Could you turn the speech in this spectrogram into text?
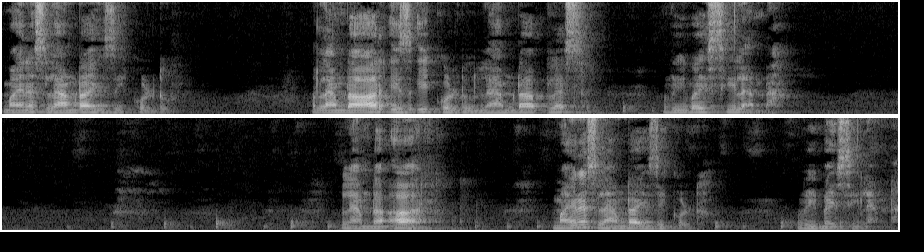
minus lambda is equal to, lambda r is equal to lambda plus v by c lambda. Lambda r minus lambda is equal to v by c lambda.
